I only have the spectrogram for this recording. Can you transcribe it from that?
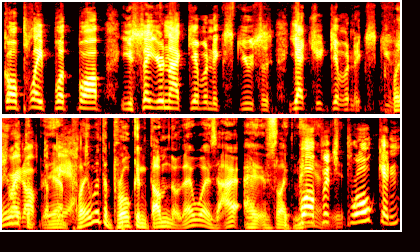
Go play football. You say you're not giving excuses, yet you give an excuse Playing right off the, the yeah, bat. playing with a broken thumb though. That was I. I was like, man, well, if it's it- broken,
